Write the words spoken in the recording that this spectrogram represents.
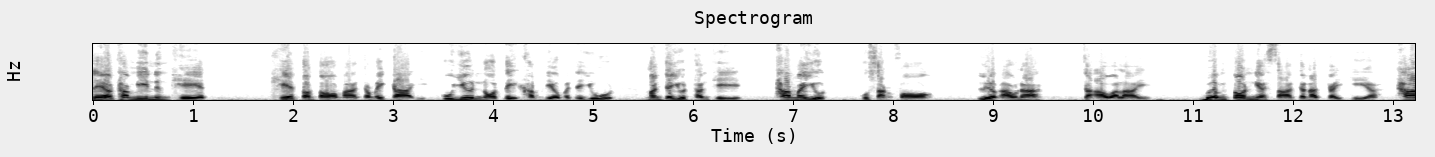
แล้วถ้ามีหนึ่งเคส เคสต่อๆมาจะไม่กล้าอีก กูยื่นโนติคำเดียวมันจะยุดมันจะหยุดทันที ถ้าไม่หยุดกูสั่งฟ้อง เลือกเอานะ จะเอาอะไร เบื้องต้นเนี่ยศาลจะนัดไก่เกียร์ถ้า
